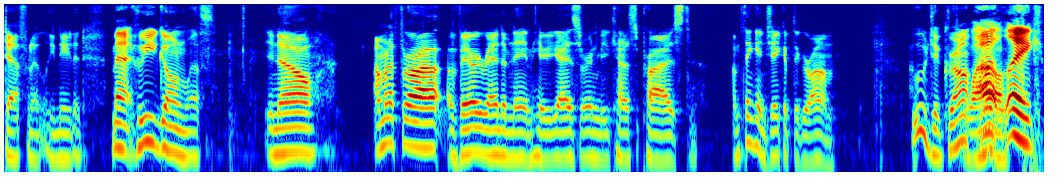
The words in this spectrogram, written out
definitely needed. Matt, who are you going with? You know, I'm gonna throw out a very random name here. You guys are gonna be kind of surprised. I'm thinking Jacob Degrom. Ooh, Degrom. Wow. Uh, like,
